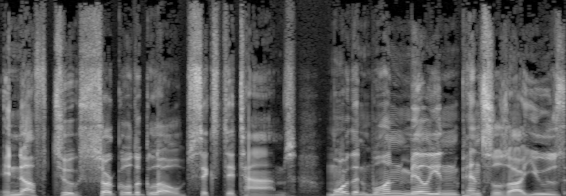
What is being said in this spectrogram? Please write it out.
enough to circle the globe 60 times. More than 1 million pencils are used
